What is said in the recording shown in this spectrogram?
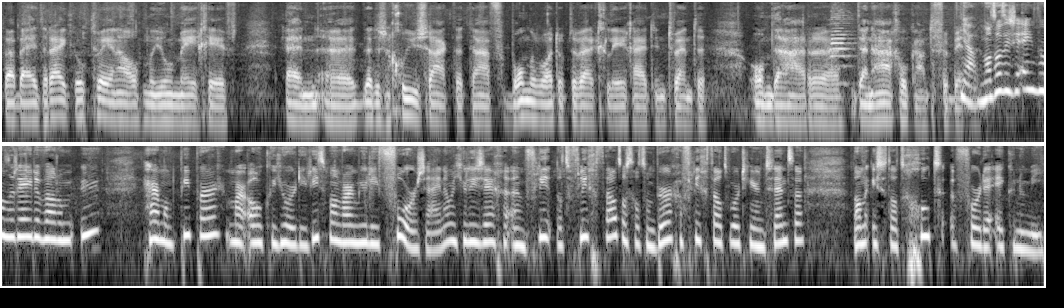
waarbij het Rijk ook 2,5 miljoen meegeeft. En uh, dat is een goede zaak dat daar verbonden wordt op de werkgelegenheid in Twente. Om daar uh, Den Haag ook aan te verbinden. Ja, want dat is een van de redenen waarom u, Herman Pieper, maar ook Jordi Rietman, waarom jullie voor zijn. Want jullie zeggen een vlieg, dat vliegveld, als dat een burgervliegveld wordt hier in Twente, dan is dat goed voor de economie.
